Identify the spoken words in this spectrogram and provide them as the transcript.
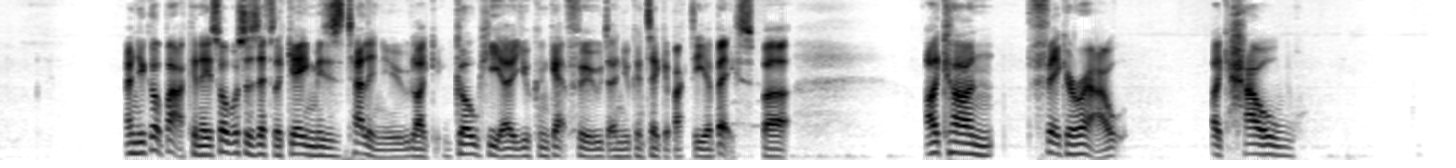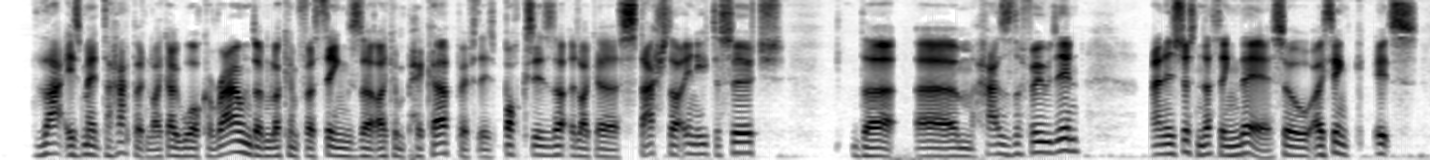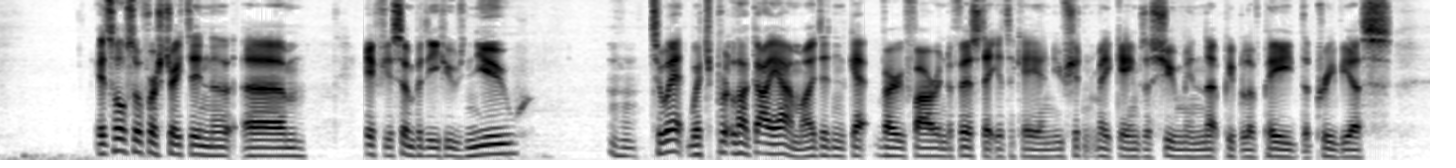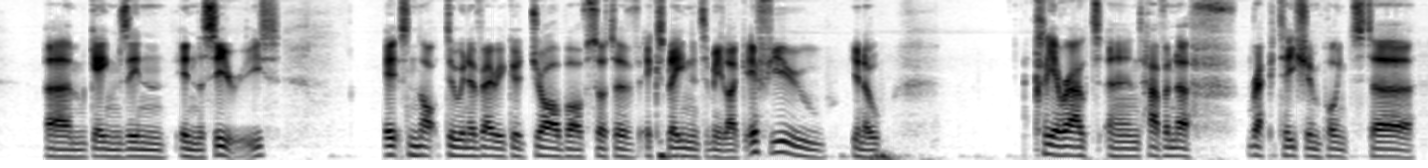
and you go back, and it's almost as if the game is telling you, like, go here, you can get food, and you can take it back to your base. But I can't figure out, like, how that is meant to happen. Like, I walk around, I'm looking for things that I can pick up. If there's boxes that, like, a stash that I need to search that um, has the food in, and it's just nothing there. So I think it's it's also frustrating um, if you're somebody who's new to it, which like I am. I didn't get very far in the first State of Decay, and you shouldn't make games assuming that people have paid the previous um, games in in the series. It's not doing a very good job of sort of explaining to me, like if you you know clear out and have enough reputation points to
